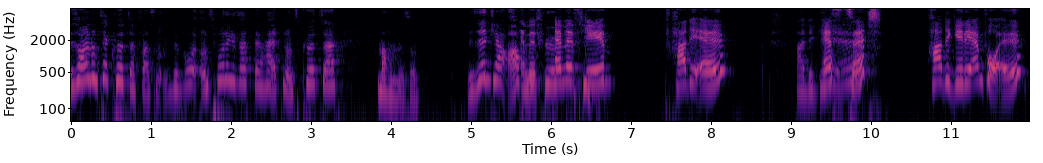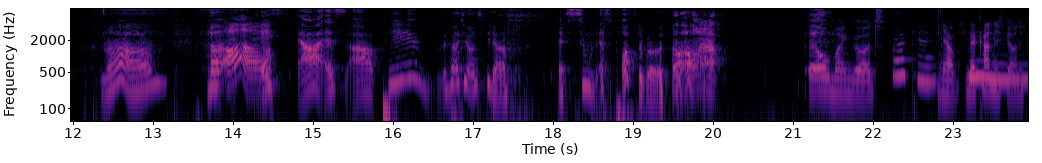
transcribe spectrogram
Wir sollen uns ja kürzer fassen. Wir, uns wurde gesagt, wir halten uns kürzer. Machen wir so. Wir sind ja offen MF, für Kritik. MFG, HDL, HDGDL. SZ, HDGDMVL. Ah. Ah. S A S A P hört ihr uns wieder. As soon as possible. Oh mein Gott. okay. Ja, mehr kann ich gar nicht.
